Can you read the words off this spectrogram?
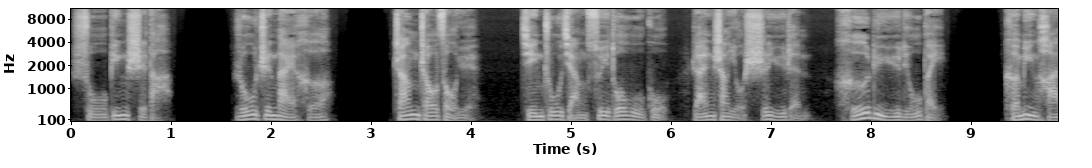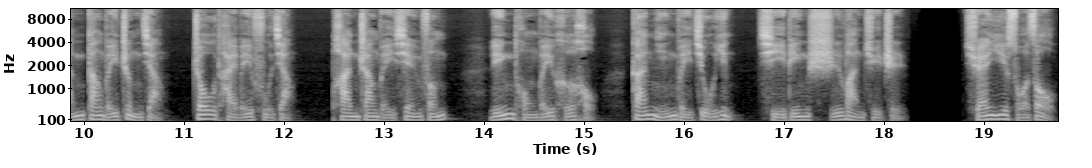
蜀兵势大，如之奈何？”张昭奏曰：“今诸将虽多误故，然尚有十余人，何虑于刘备？”可命韩当为正将，周泰为副将，潘璋为先锋，凌统为合后，甘宁为救应，起兵十万拒之。权依所奏，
